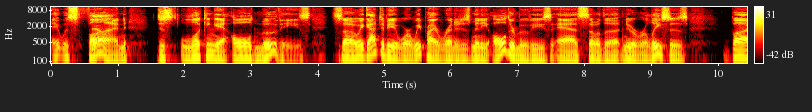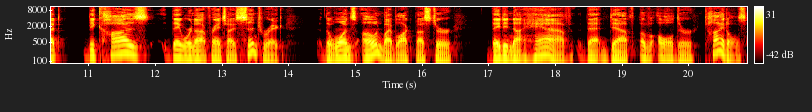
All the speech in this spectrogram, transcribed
it was fun. Yeah. Just looking at old movies. So it got to be where we probably rented as many older movies as some of the newer releases. But because they were not franchise centric. The ones owned by Blockbuster, they did not have that depth of older titles.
